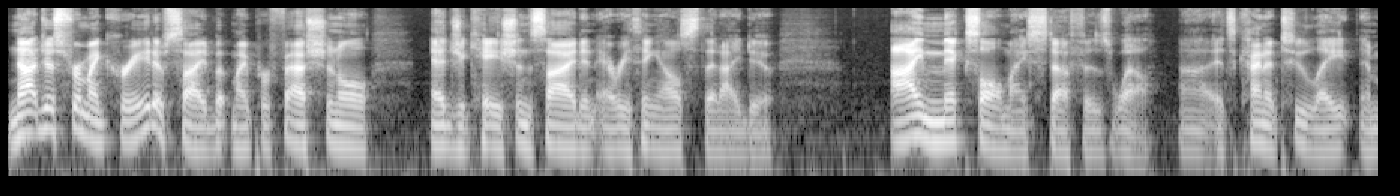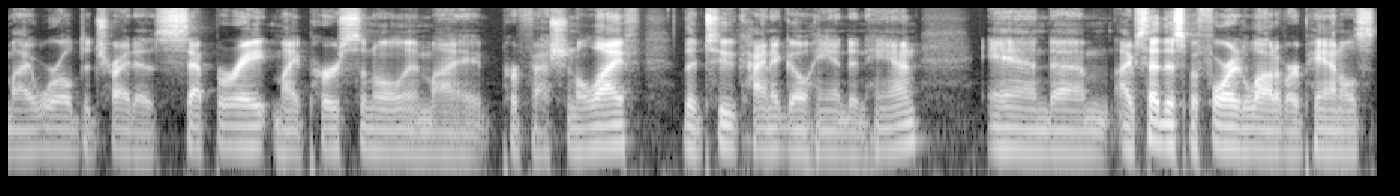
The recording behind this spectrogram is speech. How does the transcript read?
not just for my creative side, but my professional education side and everything else that I do. I mix all my stuff as well. Uh, it's kind of too late in my world to try to separate my personal and my professional life. The two kind of go hand in hand. And um, I've said this before at a lot of our panels.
